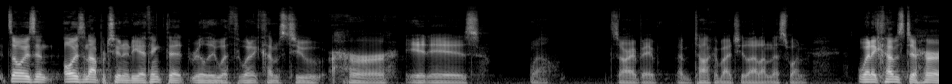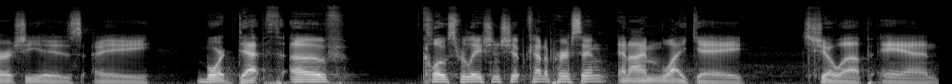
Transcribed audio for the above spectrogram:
it's always an always an opportunity. I think that really with when it comes to her, it is well, sorry, babe, I'm talking about you a lot on this one. When it comes to her, she is a more depth of close relationship kind of person, and I'm like a show up and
